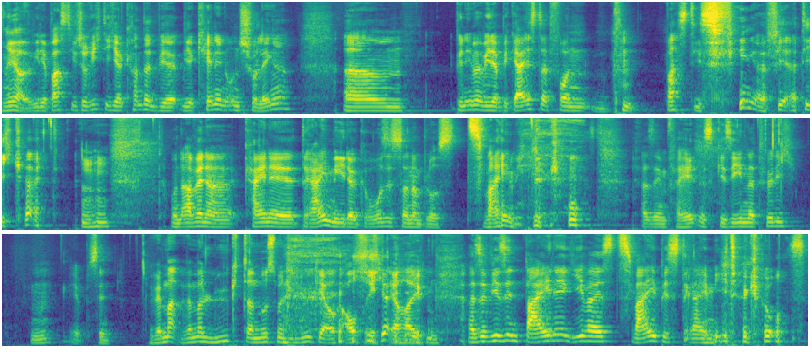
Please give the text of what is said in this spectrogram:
Ja, wie der Basti schon richtig erkannt hat, wir, wir kennen uns schon länger. Ähm, ich bin immer wieder begeistert von Bastis Fingerfertigkeit. Und auch wenn er keine drei Meter groß ist, sondern bloß zwei Meter groß. Also im Verhältnis gesehen natürlich. Hm, sind Wenn man, wenn man lügt, dann muss man die Lüge auch aufrecht Ja. Also wir sind beide jeweils zwei bis drei Meter groß.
